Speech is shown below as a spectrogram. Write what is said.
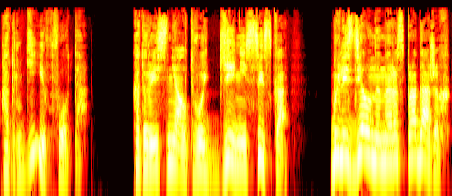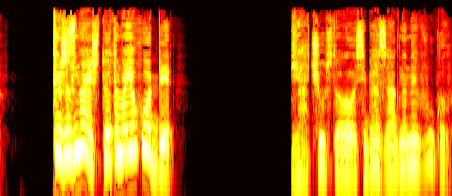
а другие фото, которые снял твой гений сыска, были сделаны на распродажах. Ты же знаешь, что это мое хобби!» Я чувствовала себя загнанной в угол.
